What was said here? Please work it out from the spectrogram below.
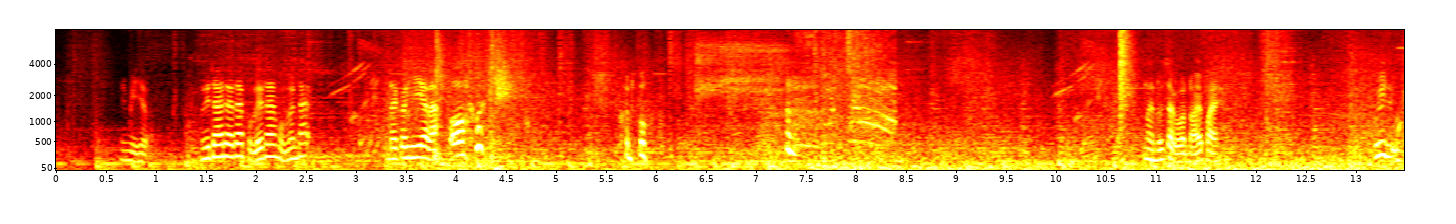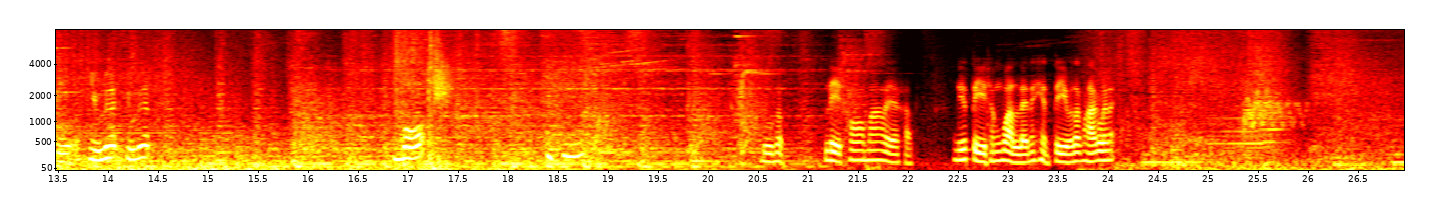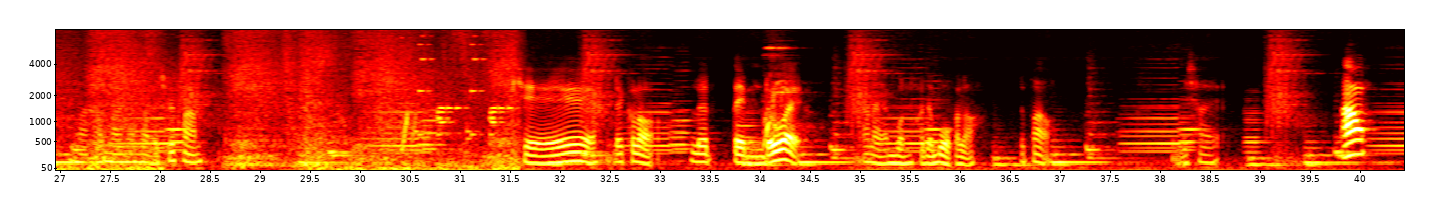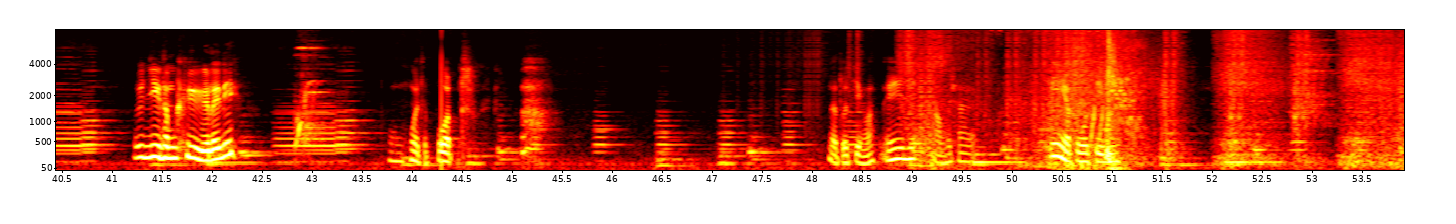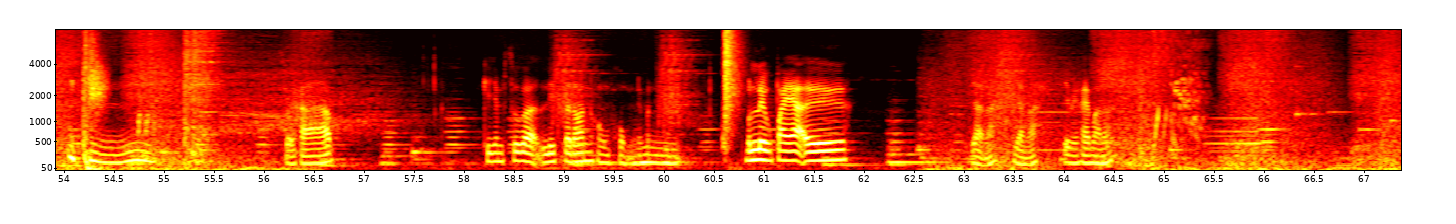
ไม่มีใช่ปะเฮ้ยได้ได้ได้ผมเล่นได้ผมเล่นได้ ได้ก็เฮียละโอ้ยขอโทษนายรู้จักเราน้อยไป อุ้ยโอ้โหหิวเลือดหิวเลือดโบะดูแบบเลท่อมากเลยครับ นี่ตีทั้งวันเลยนะ เห็นตีมาสักพักแล้วเนะมาครับมามามาช่วยฟาร์มโอเค ได้กราะเลือดเต็มด้วยอะไรบนเขาจะบวกกันเหรอ หรือเปล่า ไม่ใช่ เอ้ายืนทำขื่อเลยนี่ หัวจะปวดเดี๋ยวตัวจริงวะเอ้ยนี่เอาไม่ใช่ นี่อะตัวจริงสวยครับคิดยำซุกอะลิซาดอนของผมเนี่ยมัน มันเร็วไปอะเออ อย่านะ อย่านะจะมีใครมาแล้ว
